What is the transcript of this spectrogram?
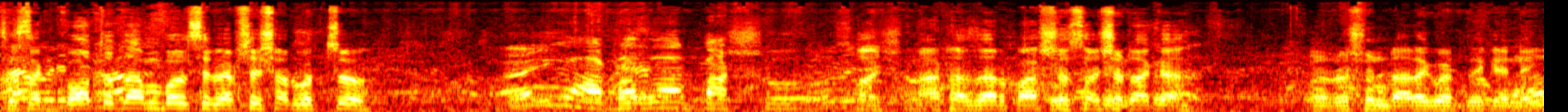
চাচা কত দাম বলছে ব্যবসায়ী সর্বোচ্চ? আট হাজার পাঁচশো ছয়শো। টাকা। রসুনটা আরেকবার দেখে নেই।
